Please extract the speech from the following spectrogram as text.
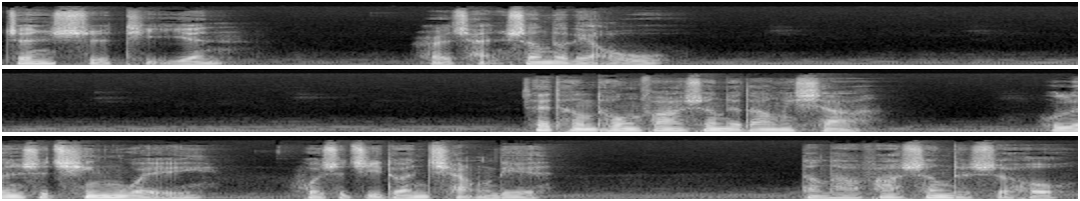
真实体验而产生的了悟。在疼痛发生的当下。无论是轻微或是极端强烈，当它发生的时候，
